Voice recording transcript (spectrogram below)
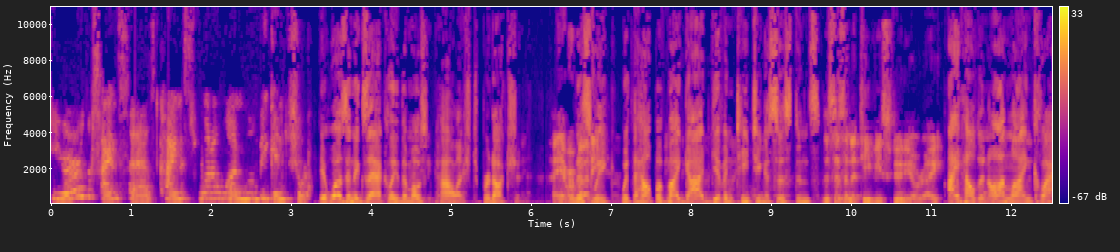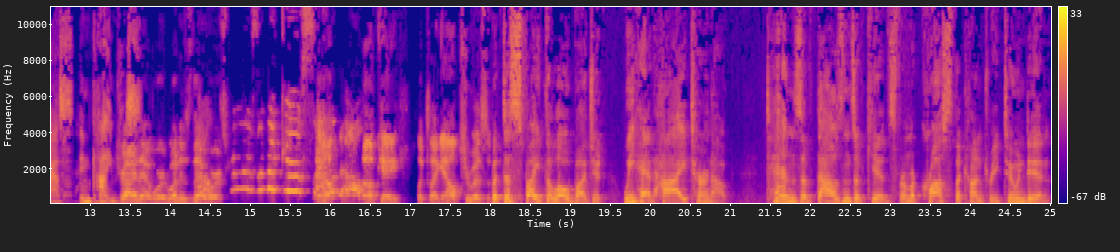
here, the sign says Kindness 101 will begin shortly. It wasn't exactly the most polished production. Hey, everybody. This week, with the help of my God given teaching assistants, This isn't a TV studio, right? I held an online class in kindness. Try that word. What is that word? Altruism, I guess. I don't know. Okay, looks like altruism. But despite the low budget, we had high turnout. Tens of thousands of kids from across the country tuned in.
